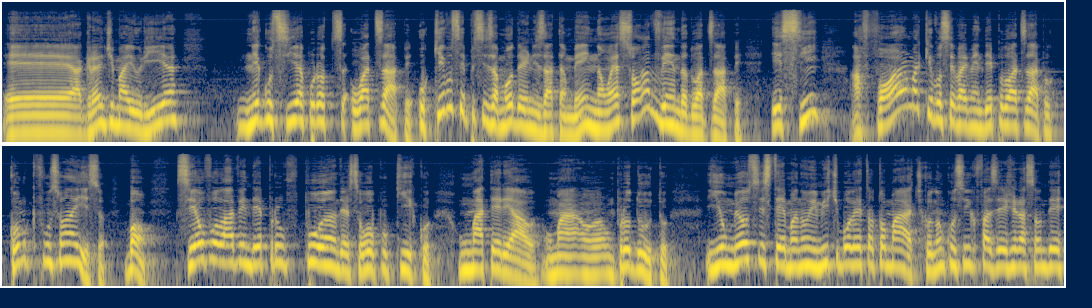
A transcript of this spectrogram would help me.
é, a grande maioria negocia por WhatsApp. O que você precisa modernizar também não é só a venda do WhatsApp, e sim a forma que você vai vender pelo WhatsApp. Como que funciona isso? Bom, se eu vou lá vender para o Anderson ou para o Kiko um material, uma, um produto, e o meu sistema não emite boleto automático, eu não consigo fazer geração de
